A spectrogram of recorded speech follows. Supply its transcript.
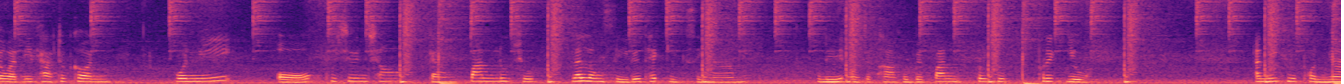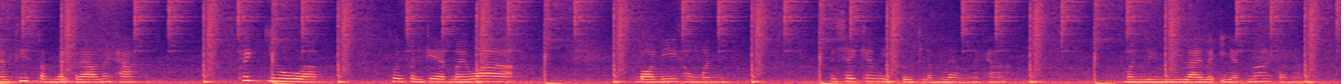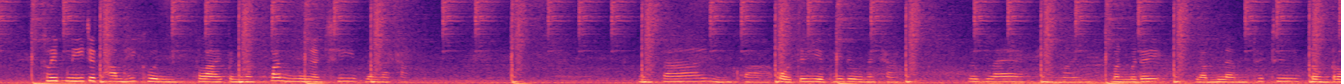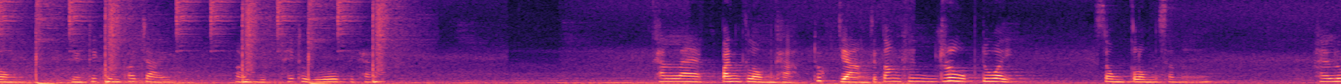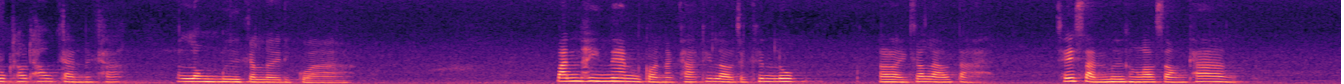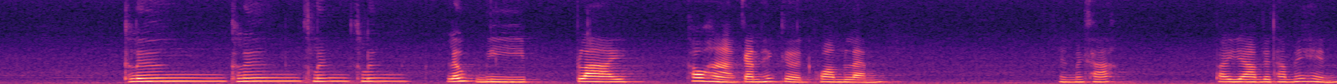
สวัสดีค่ะทุกคน วันนี้โอผู้ชื่นชอบการปั้นลูกชุบ และลงสีด้วยเทคนิคสีน้ำวันนี้โอจะพาคุณไปปั้นลูกชุบพริกหยวก อันนี้คือผลงานที่สำเร็จแล้วนะคะ พริกหยวก คุณสังเกตไหมว่าบอดี้ของมัน ไม่ใช่แค่มีตูดแหลมๆนะคะ มันยังมีรายละเอียดมากกว่านั้น คลิปนี้จะทำให้คุณกลายเป็นนักปั้นมืออาชีพเลยล่ะค่ะหมุนซ้ายหมุนขวา โอจะหยิบให้ดูนะคะลูกแรกเห็นไหม มันไม่ได้แหลมๆทื่อๆ ตรงๆ อย่างที่คุณเข้าใจ เอาหยิบให้ถูกรูปสิคะขั้นแรกปั้นกลมค่ะ ทุกอย่างจะต้องขึ้นรูปด้วย ทรงกลมเสมอ ให้ลูกเท่าๆกันนะคะ มาลงมือกันเลยดีกว่า ปั้นให้แน่นก่อนนะคะที่เราจะขึ้นรูปอะไรก็แล้วแต่ ใช้สันมือของเราสองข้าง คลึงคลึงคลึงคลึงแล้วบีบปลาย เข้าหากันให้เกิดความแหลม เห็นไหมคะ พยายามจะทำให้เห็น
